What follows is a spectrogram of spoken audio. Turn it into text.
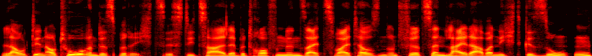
Laut den Autoren des Berichts ist die Zahl der Betroffenen seit 2014 leider aber nicht gesunken.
